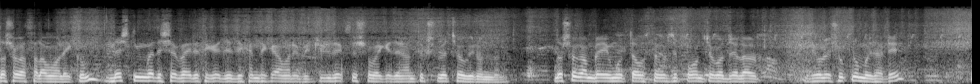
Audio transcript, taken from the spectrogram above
দর্শক, আসসালামু আলাইকুম। দেশ কিংবা দেশের বাইরে থেকে যে যেখান থেকে আমার এই ভিডিওটি দেখছে, সবাইকে জানাই আন্তরিক শুভেচ্ছা অভিনন্দন। দর্শক, আমরা এই মুহূর্তে অবস্থান করছি পঞ্চগড় জেলার ঝোলে শুকনো মরিঘাটে তো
